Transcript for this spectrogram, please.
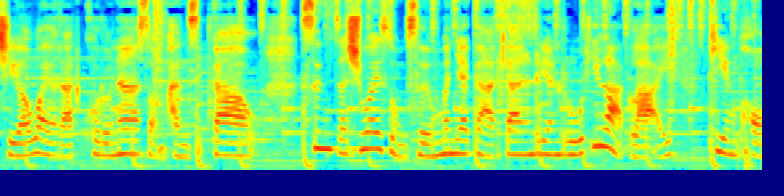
เชื้อไวรัสโคโรนา 2019 ซึ่งจะช่วยส่งเสริมบรรยากาศการเรียนรู้ที่หลากหลาย เพียงพอ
